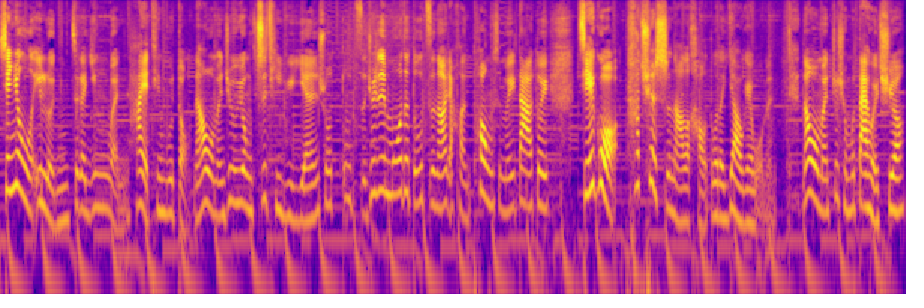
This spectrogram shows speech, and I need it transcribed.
先用了一轮这个英文，他也听不懂，然后我们就用肢体语言说肚子，就是摸着肚子，然后就很痛，什么一大堆。结果他确实拿了好多的药给我们，然后我们就全部带回去哦，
